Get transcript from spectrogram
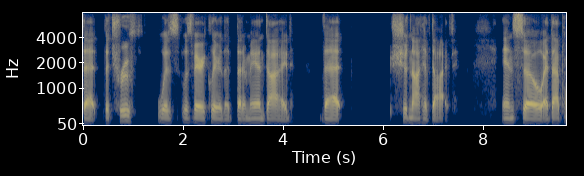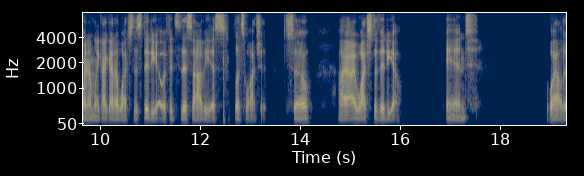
that the truth was was very clear that that a man died that should not have died And so at that point, I'm like, I gotta watch this video. If it's this obvious, let's watch it. So I, I watched the video, and wow,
